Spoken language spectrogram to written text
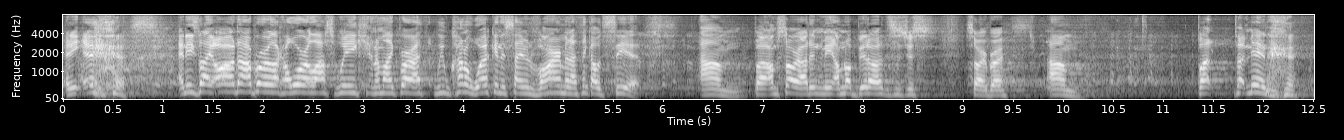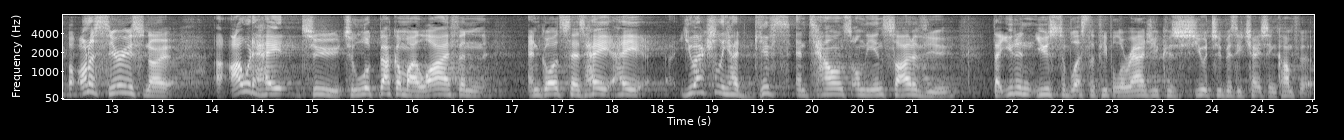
And, he, and he's like, oh, no, bro, like I wore it last week. And I'm like, bro, we kind of work in the same environment. I think I would see it. Um, but I'm sorry, I didn't mean, I'm not bitter. This is just, sorry, bro. Um, but, but man, on a serious note, I would hate to, to look back on my life and, and God says, hey, hey, you actually had gifts and talents on the inside of you that you didn't use to bless the people around you because you were too busy chasing comfort.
